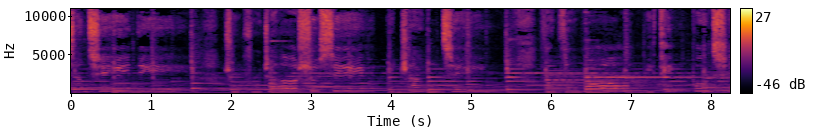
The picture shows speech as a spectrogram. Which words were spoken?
想起你重复着熟悉的场景仿佛我已听不清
